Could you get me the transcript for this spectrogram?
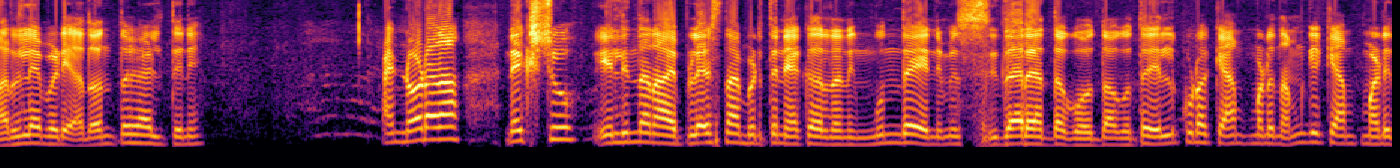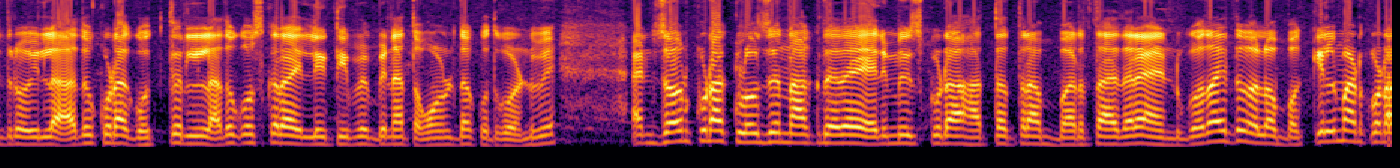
ಮರಿಲೇಬೇಡಿ, ಅದಂತೂ ಹೇಳ್ತೀನಿ. ಆ್ಯಂಡ್ ನೋಡೋಣ ನೆಕ್ಸ್ಟು ಇಲ್ಲಿಂದ ನಾ ಈ ಪ್ಲೇಸ್ನ ಬಿಡ್ತೀನಿ, ಯಾಕಂದ್ರೆ ನನಗೆ ಮುಂದೆ ಎನಿಮಿಸ್ ಇದ್ದಾರೆ ಅಂತ ಗೊತ್ತಾಗುತ್ತೆ. ಇಲ್ಲಿ ಕೂಡ ಕ್ಯಾಂಪ್ ಮಾಡಿ, ನಮಗೆ ಕ್ಯಾಂಪ್ ಮಾಡಿದ್ರು, ಇಲ್ಲ ಅದು ಕೂಡ ಗೊತ್ತಿರಲಿಲ್ಲ. ಅದಕ್ಕೋಸ್ಕರ ಇಲ್ಲಿ ಟಿ ಪಿ ಪಿನ ತೊಗೊಳ್ತಾ ಕೂತ್ಕೊಂಡ್ವಿ. ಆ್ಯಂಡ್ ಝೋನ್ ಕೂಡ ಕ್ಲೋಸ್ ಇನ್ ಆಗ್ತಿದೆ ಎನಿಮೀಸ್ ಕೂಡ ಹತ್ತತ್ರ ಬರ್ತಾ ಇದ್ದಾರೆ. ಆ್ಯಂಡ್ ಗೊತ್ತಾಯಿತು, ಅಲ್ಲೊಬ್ಬ ಕಿಲ್ ಮಾಡ್ಕೊಡ,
